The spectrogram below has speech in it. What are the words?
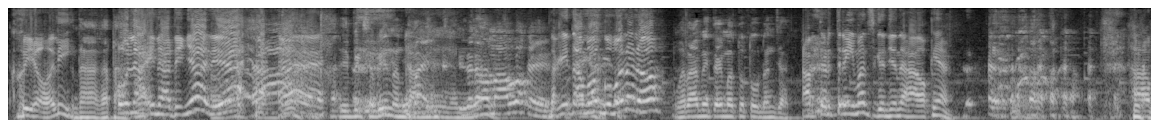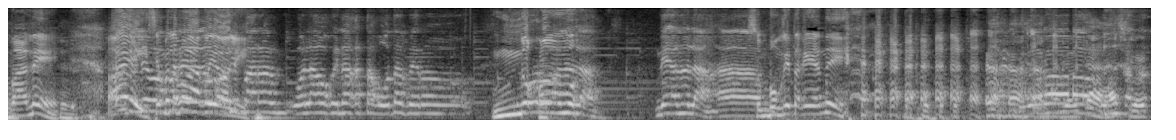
Kuya Oli. Nakakatakot. Unahin natin yan. Yeah. Ibig sabihin, ang daming, Hindi ko na mamawak eh. Nakita mo, gumano, no? maraming tayong matutunan dyan. After three months, ganyan na hawak yan. Haba na eh. Ay, Actually, simulan mo nga, Kuya Oli. Parang wala ako kinakatakutan pero... Ano mo. Hindi, ano lang. Um, Sumbong kita kay ano eh. Ka?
